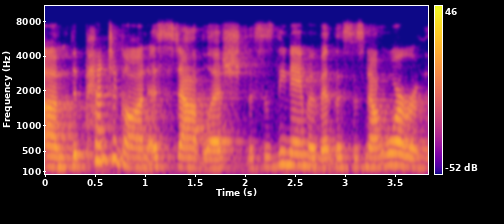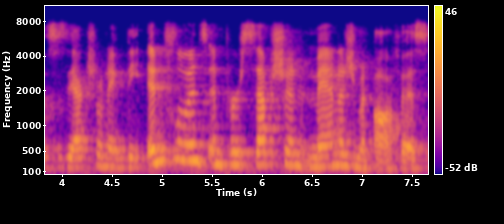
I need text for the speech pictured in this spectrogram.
Um, the Pentagon established, this is the name of it, this is not War Room, this is the actual name, the Influence and Perception Management Office,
